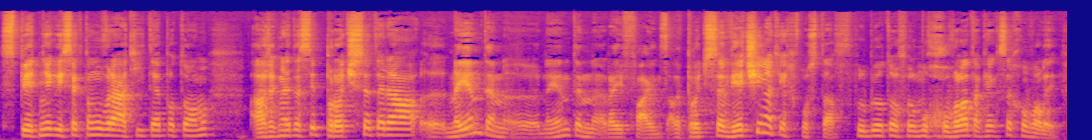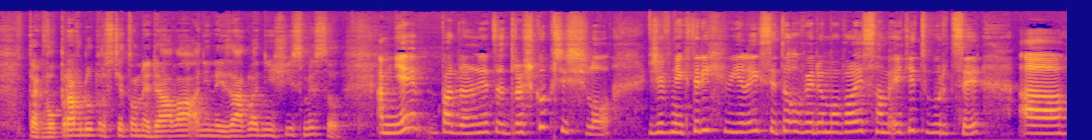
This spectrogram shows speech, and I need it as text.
zpětně, když se k tomu vrátíte potom, a řeknete si, proč se teda, eh, nejen ten, eh, nejen ten Ray Fiennes, ale proč se většina těch postav v průběhu toho filmu chovala tak, jak se chovali, tak opravdu prostě to nedává ani nejzákladnější smysl. A mně, pardon, mně to trošku přišlo, že v některých chvílích si to uvědomovali sami i ti tvůrci a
